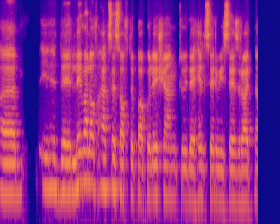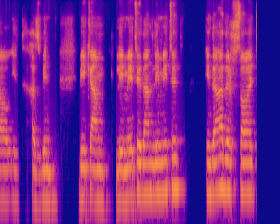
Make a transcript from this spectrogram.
um, the level of access of the population to the health services right now, it has been become limited and limited. In the other side,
